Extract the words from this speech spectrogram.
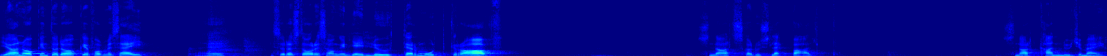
Ja, noen av dere får vi si eh, så det står i sangen 'Jeg luter mot grav'. Snart skal du slippe alt. Snart kan du ikke mer.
